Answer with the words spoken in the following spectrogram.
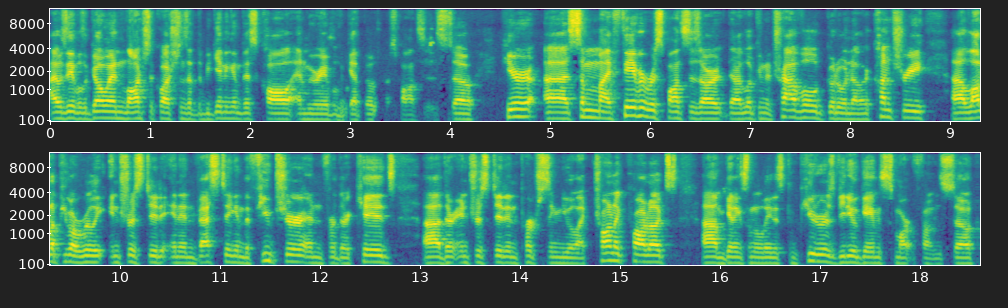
I was able to go in, launch the questions at the beginning of this call, and we were able to get those responses. So here, uh, some of my favorite responses are they're looking to travel, go to another country. Uh, a lot of people are really interested in investing in the future and for their kids. Uh, they're interested in purchasing new electronic products, um, getting some of the latest computers, video games, smartphones. So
